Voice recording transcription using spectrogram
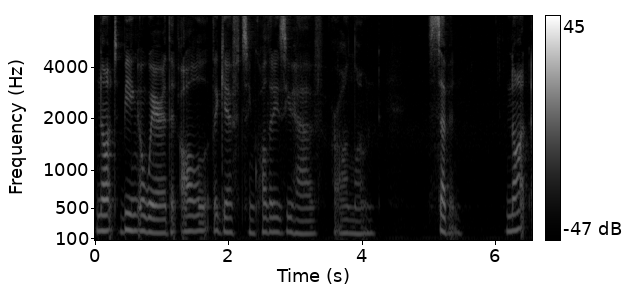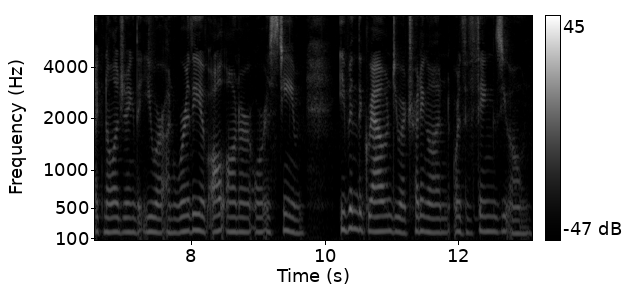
Not being aware that all the gifts and qualities you have are on loan. 7. Not acknowledging that you are unworthy of all honor or esteem, even the ground you are treading on or the things you own.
